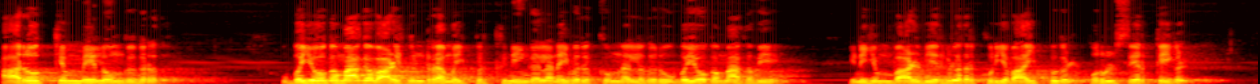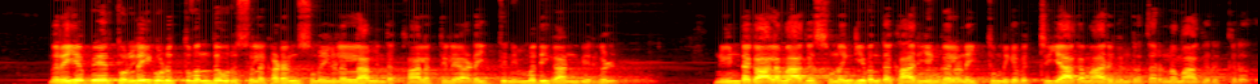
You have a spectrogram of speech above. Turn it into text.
ஆரோக்கியம் மேலோங்குகிறது. உபயோகமாக வாழ்கின்ற அமைப்பிற்கு நீங்கள் அனைவருக்கும் நல்லதொரு உபயோகமாகவே இனியும் வாழ்வீர்கள். அதற்குரிய வாய்ப்புகள் பொருள் சேர்க்கைகள் நிறைய பேர் தொல்லை கொடுத்து வந்த ஒரு சில கடன் சுமைகள் எல்லாம் இந்த காலத்திலே அடைத்து நிம்மதி காண்பீர்கள். நீண்ட காலமாக சுணங்கி வந்த காரியங்கள் அனைத்தும் மிக வெற்றியாக மாறுகின்ற தருணமாக இருக்கிறது.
